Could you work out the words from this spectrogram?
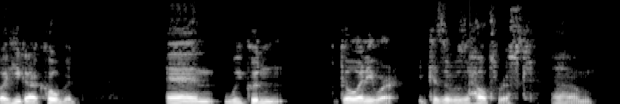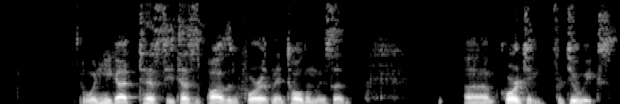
but he got COVID and we couldn't go anywhere because it was a health risk. Um, when he got tested, he tested positive for it and they told him, they said, um, quarantine for two weeks.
